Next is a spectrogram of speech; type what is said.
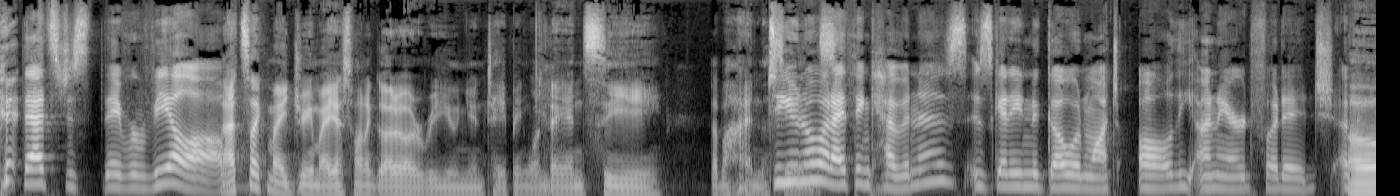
That's just they reveal all. That's like my dream. I just want to go to a reunion taping one day and see the behind the Do scenes. you know what I think heaven is? Is getting to go and watch all the unaired footage of Oh.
